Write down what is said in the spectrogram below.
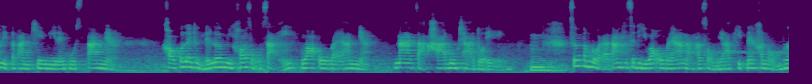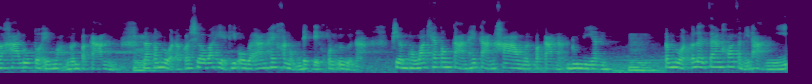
ผลิตภัณฑ์เคมีในฮูสตันเนี่ยเขาก็เลยถึงได้เริ่มมีข้อสงสัยว่าโอไบรอันเนี่ย น่าจะฆ่าลูกชายตัวเองอืม ซึ่งตำรวจอะตั้งทฤษฎีว่าโอไบรอันอะผสมยาพิษในขนมเพื่อฆ่าลูกตัวเองหวังเงินประกันอืมและตำรวจอะก็เชื่อว่าเหตุที่โอไบรอันให้ขนมเด็กๆคนอื่นอะเพียงเพราะว่าแค่ต้องการให้การฆ่าเอาเงินประกันอะดูเนียนอืมตำรวจก็เลยแจ้งข้อสันนิษฐานนี้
